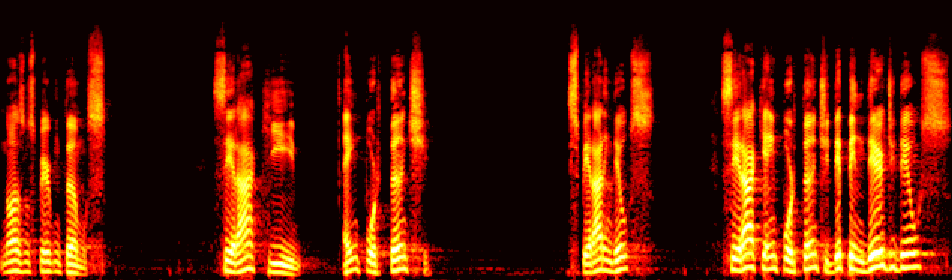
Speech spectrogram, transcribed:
nós nos perguntamos: será que é importante esperar em Deus? Será que é importante depender de Deus?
